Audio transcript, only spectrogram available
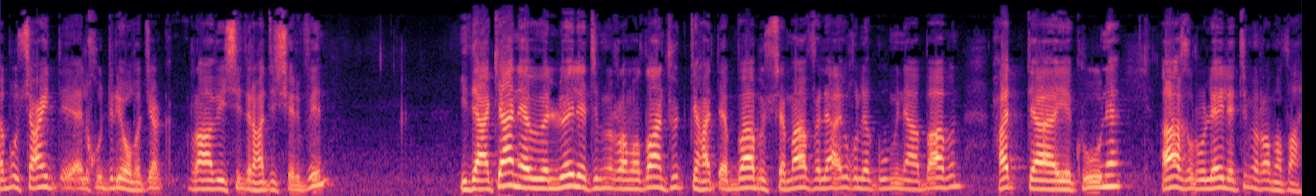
Ebu Said el-Hudri olacak. Ravisidir hadis-i şerifin. İzâ kâne evvel leyleti min Ramazan füttihat ebbâbus semâ fe lâ yuhlekû minâ bâbun hattâ yekûne âhiru leyleti min Ramazan.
